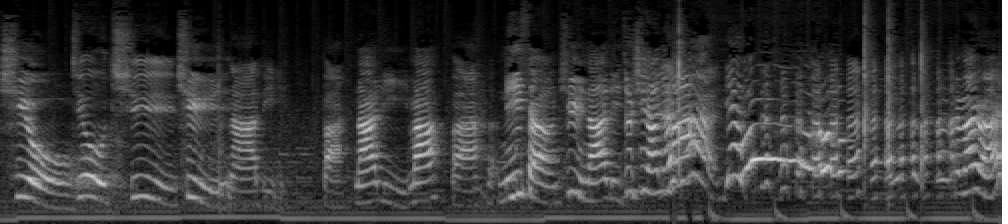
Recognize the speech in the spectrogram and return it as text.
就就去去。哪里吧哪里吗？吧。你想去哪里就去哪里吗 Yes. Am I right？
